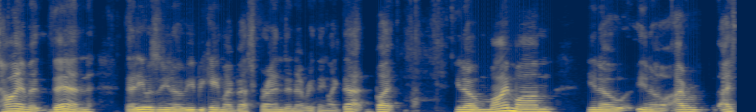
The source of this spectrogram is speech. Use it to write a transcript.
time at then that he was you know he became my best friend and everything like that. But you know my mom you know you know i i,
